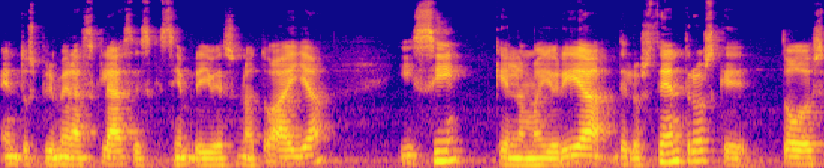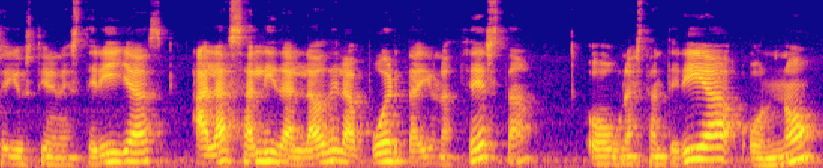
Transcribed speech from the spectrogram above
en tus primeras clases que siempre lleves una toalla y sí que en la mayoría de los centros, que todos ellos tienen esterillas, a la salida, al lado de la puerta hay una cesta o una estantería o no,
